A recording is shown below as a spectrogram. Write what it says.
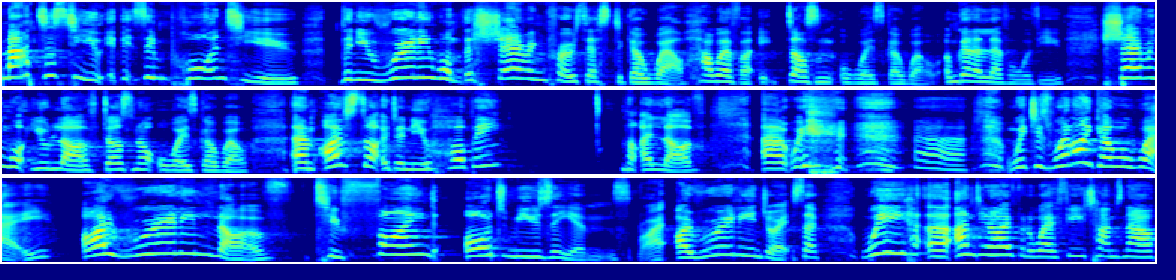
matters to you, if it's important to you, then you really want the sharing process to go well. However, it doesn't always go well. I'm going to level with you. Sharing what you love does not always go well. Um, I've started a new hobby that I love, uh, which is when I go away, I really love to find odd museums, right? I really enjoy it. So we, uh, Andy and I have been away a few times now,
